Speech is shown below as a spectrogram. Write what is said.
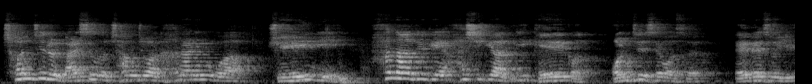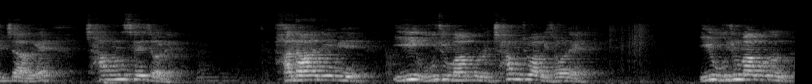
천지를 말씀으로 창조한 하나님과 죄인이 하나 되게 하시게 한이 계획은 언제 세웠어요? 에베소 1장에 창세전에 하나님이 이 우주 만물을 창조하기 전에 이 우주 만물은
